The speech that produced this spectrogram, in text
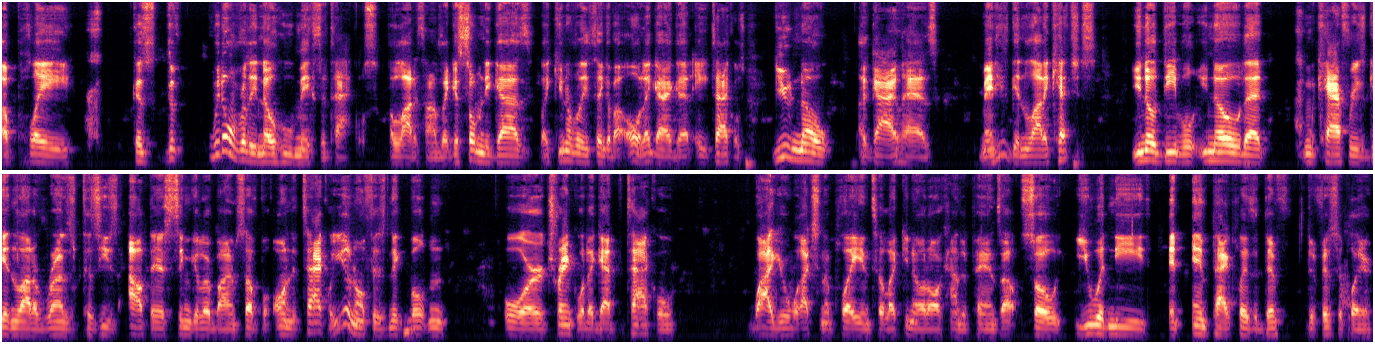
a play because we don't really know who makes the tackles a lot of times. Like, there's so many guys, like, you don't really think about, oh, that guy got eight tackles. You know, a guy who has, man, he's getting a lot of catches. You know, Deebo, you know that McCaffrey's getting a lot of runs because he's out there singular by himself. But on the tackle, you don't know if it's Nick Bolton or Tranquill that got the tackle while you're watching the play until like you know it all kind of pans out. So you would need an impact player as a def- defensive player.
